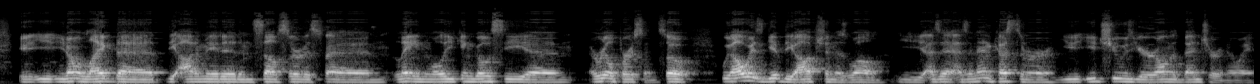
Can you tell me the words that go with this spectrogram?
you, you don't like the the automated and self service um, lane. Well, you can go see. Um, a real person. So we always give the option as well. You, as, a, as an end customer, you, you choose your own adventure in a way.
